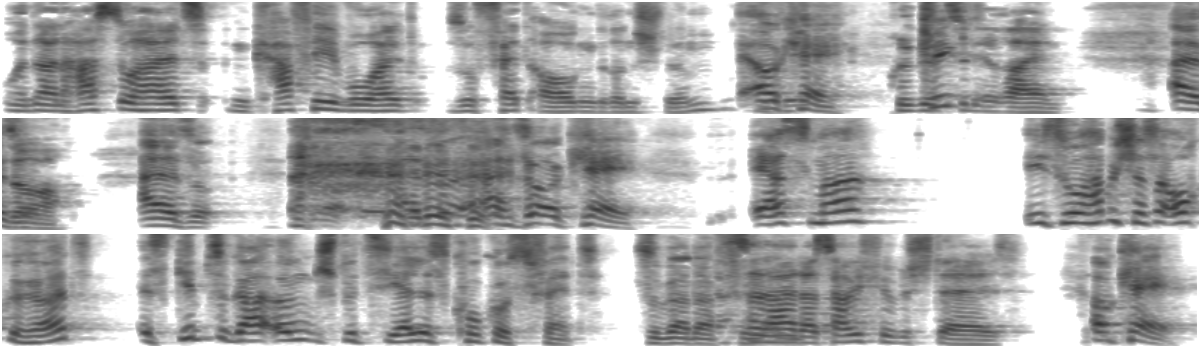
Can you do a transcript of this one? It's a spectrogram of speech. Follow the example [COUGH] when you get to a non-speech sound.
Und dann hast du halt einen Kaffee, wo halt so Fettaugen drin schwimmen. Okay. Prügelst du dir rein. Also, so. also, also, also, okay. Erstmal, ich, so habe ich das auch gehört. Es gibt sogar irgendein spezielles Kokosfett sogar dafür. Das, das habe ich mir bestellt. Okay,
